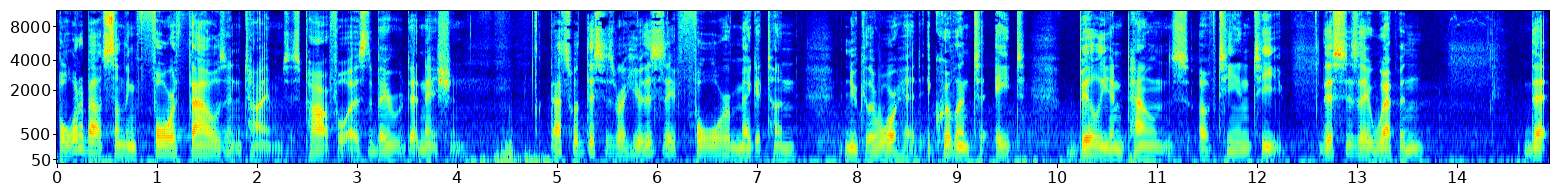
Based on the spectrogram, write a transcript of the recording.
But what about something 4,000 times as powerful as the Beirut detonation? That's what this is right here. This is a 4 megaton nuclear warhead, equivalent to 8 billion pounds of TNT. This is a weapon that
